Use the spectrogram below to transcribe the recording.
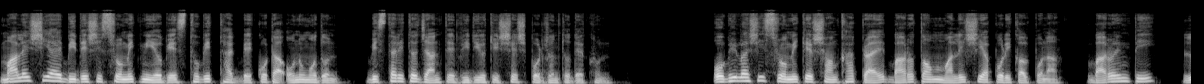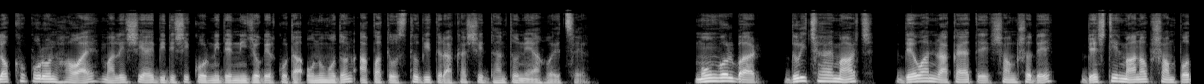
মালয়েশিয়ায় বিদেশি শ্রমিক নিয়োগে স্থগিত থাকবে কোটা অনুমোদন, বিস্তারিত জানতে ভিডিওটি শেষ পর্যন্ত দেখুন। অভিবাসী শ্রমিকের সংখ্যা প্রায় বারোতম মালয়েশিয়া পরিকল্পনা, বারো এমপি, লক্ষ্য পূরণ হওয়ায় মালয়েশিয়ায় বিদেশি কর্মীদের নিযোগের কোটা অনুমোদন আপাত স্থগিত রাখার সিদ্ধান্ত নেওয়া হয়েছে। মঙ্গলবার, দুই ছয় মার্চ, দেওয়ান রাকায়াতে সংসদে দেশটির মানব সম্পদ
